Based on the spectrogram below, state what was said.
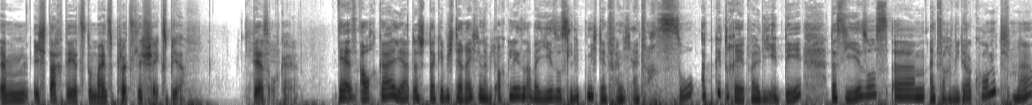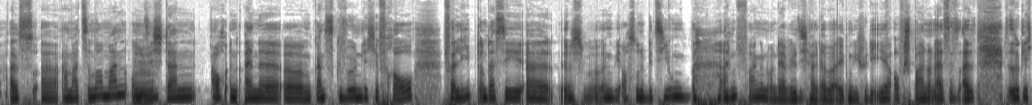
Ähm, ich dachte jetzt, du meinst plötzlich Shakespeare. Der ist auch geil. Der ist auch geil, ja, das, da gebe ich dir recht, den habe ich auch gelesen, aber Jesus liebt mich, den fand ich einfach so abgedreht, weil die Idee, dass Jesus ähm, einfach wiederkommt, ja, als äh, armer Zimmermann und mhm. sich dann auch in eine äh, ganz gewöhnliche Frau verliebt und dass sie äh, irgendwie auch so eine Beziehung anfangen und er will sich halt aber irgendwie für die Ehe aufsparen und alles das alles ist wirklich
